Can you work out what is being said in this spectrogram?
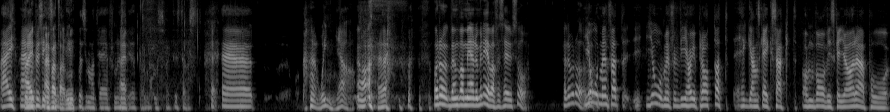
Nej, nej, Nej, precis. jag fattar. Inte, Mm. inte som att jag är från Nej. Östergötland alls faktiskt. Helst. Eh, winga. Ja. Eh, Vadå, men vad menar du med det? Varför säger du så? Eller vadå? jo, men för att, jo, men för vi har ju pratat ganska exakt om vad vi ska göra på,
